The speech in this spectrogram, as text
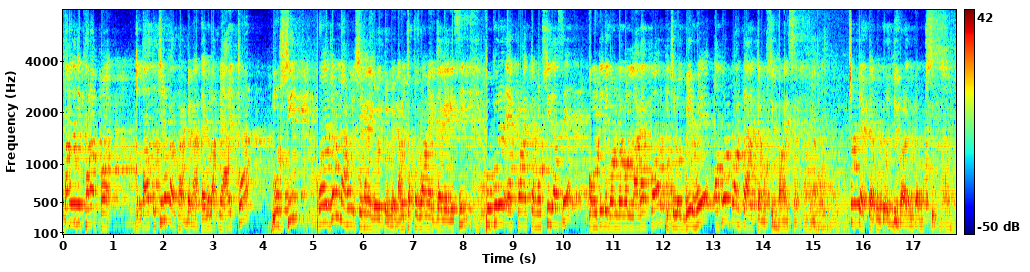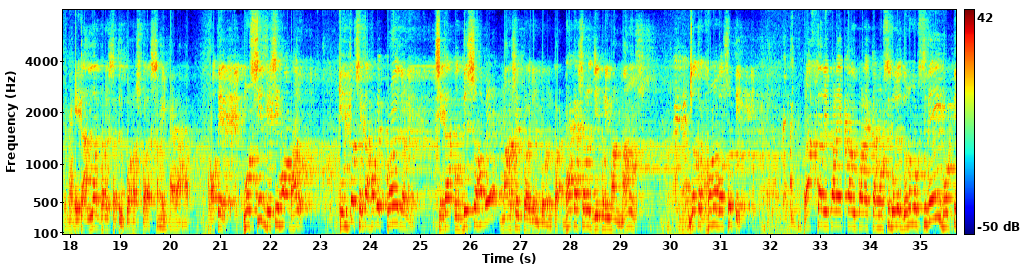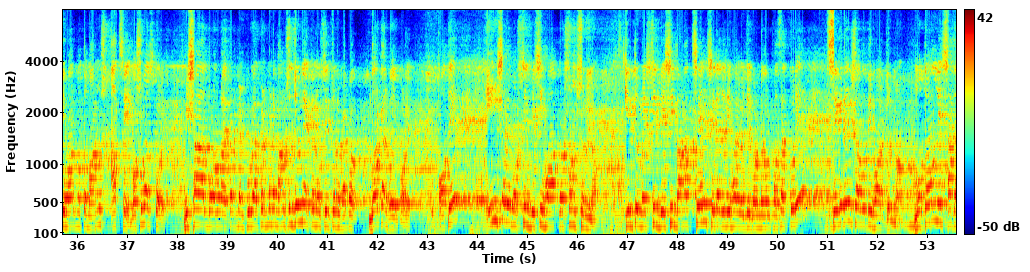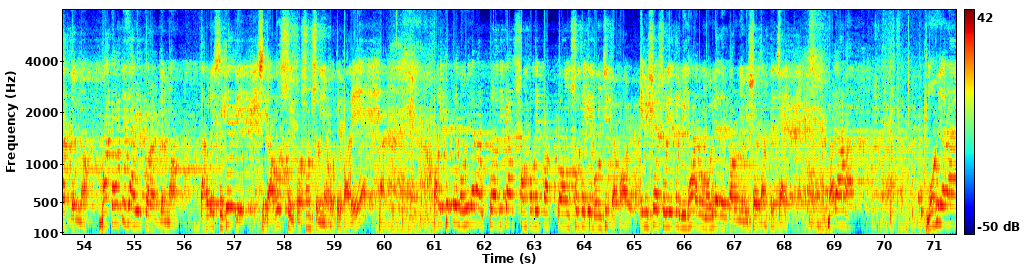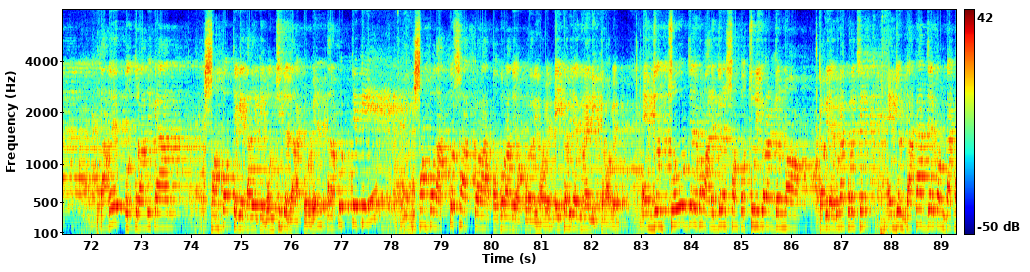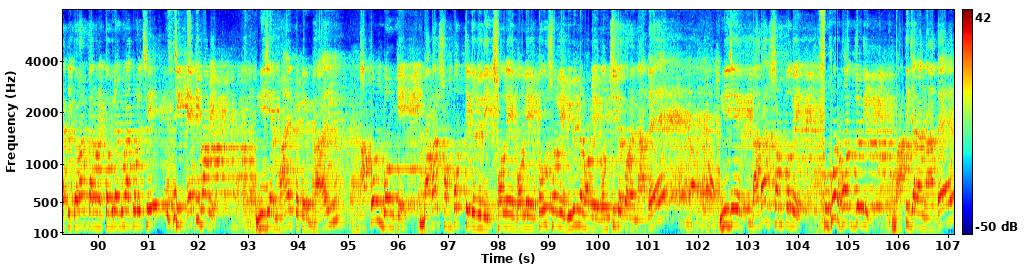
তারা যদি খারাপ হয়, তো তারা তো চিরকাল থাকবে না। তাই বলে আপনি আরেকটা মসজিদ প্রয়োজন না হলে সেখানে গড়ে তুলবেন। আমি চট্টগ্রামে এক জায়গায় গেছি। পুকুরের এক পাড়ে একটা মসজিদ আছে। কমিটিতে গন্ডগোল লাগার পর কিছু লোক বের হয়ে অপর প্রান্তে আরেকটা মসজিদ বানাইছে। ছোট্ট একটা পুকুরের দুই পাড়া দুইটা মসজিদ। এটা আল্লাহর ঘরের সাথে উপহাস করা স্বামী ভাইয়ের আমার। অতএব মসজিদ বেশি হওয়া ভালো, কিন্তু সেটা হবে প্রয়োজনে। সেটার উদ্দেশ্য হবে মানুষের প্রয়োজন পূরণ করা। ঢাকা শহরের যে পরিমাণ মানুষ, যত ঘন বসতি রাস্তার এপারে একটা ওপারে একটা মসজিদ হলে দোনো মসজিদেই ভর্তি হওয়ার মতো মানুষ আছে, বসবাস করে। বিশাল বড় বড় অ্যাপার্টমেন্ট পুরো অ্যাপার্টমেন্টে মানুষের জন্য একটা মসজিদ ছোটখাটো দরকার হয়ে পড়ে। অতএব এই হিসাবে মসজিদ বেশি হওয়া প্রশংসনীয়। কিন্তু মসজিদ বেশি বানাচ্ছেন, সেটা যদি হয় ওই যে গন্ডগোল ফাসাদ করে, সেক্রেটারি সভাপতি হওয়ার জন্য মোতাল্লি সাজার জন্য, বাকাওয়াতি জাহির করার জন্য তাহলে সেক্ষেত্রে সেটা অবশ্যই প্রশংসনীয় হতে পারে না। অনেক ক্ষেত্রে মহিলারা উত্তরাধিকার সম্পদে প্রাপ্ত অংশ থেকে বঞ্চিত হয়। এ বিষয়ে শরীয়তের বিধান এবং মহিলাদের করণীয় বিষয় জানতে চাই। ভাইরা আমার, মহিলারা তাদের উত্তরাধিকার সম্পদ থেকে তাদেরকে বঞ্চিত যারা করবেন, তারা প্রত্যেকে সম্পদ আত্মসাৎ করার অপরাধে অপরাধী হবেন। এই কবিরা গুনায় লিপ্ত হবেন। একজন চোর যেরকম আরেকজনের সম্পদ চুরি করার জন্য কবিরা গুণা করেছে, একজন ডাকাত যেরকম ডাকাতি করার কারণে কবিরা গুণা করেছে, ঠিক একইভাবে নিজের মায়ের পেটের ভাই আপন বোনকে বাবার সম্পদ থেকে যদি ছলে, বলে, কৌশলে বিভিন্ন ভাবে বঞ্চিত করে না দেয়, নিজের দাদার সম্পদে ফুফুর হক যদি বাতি যারা না দেয়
